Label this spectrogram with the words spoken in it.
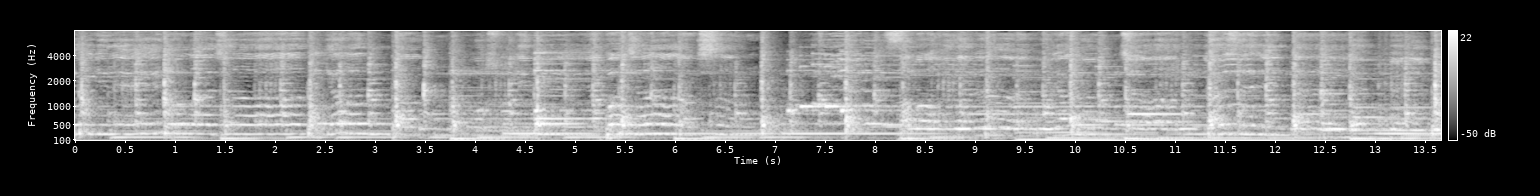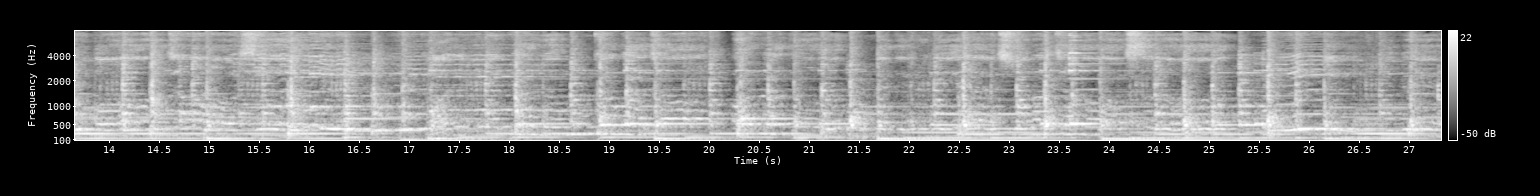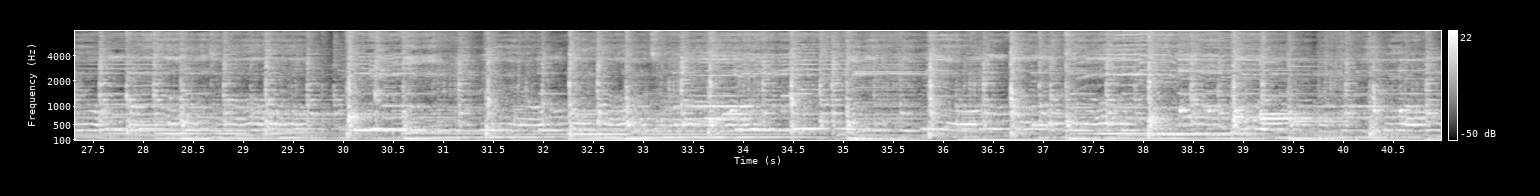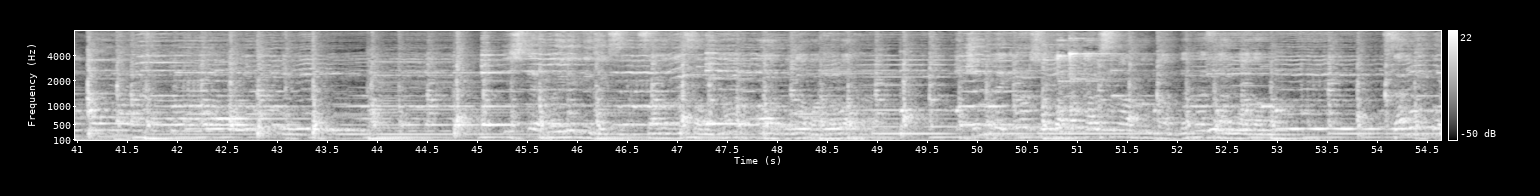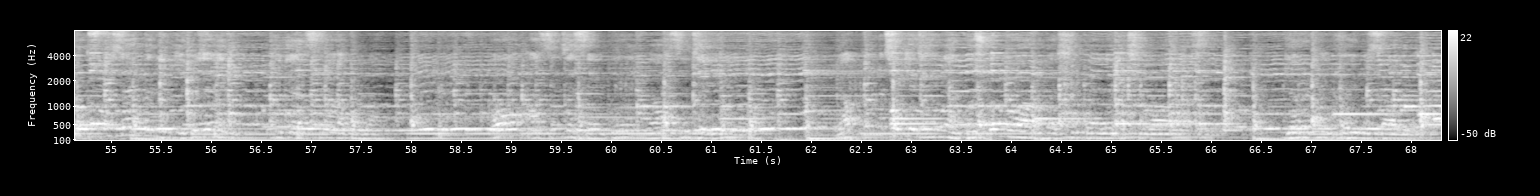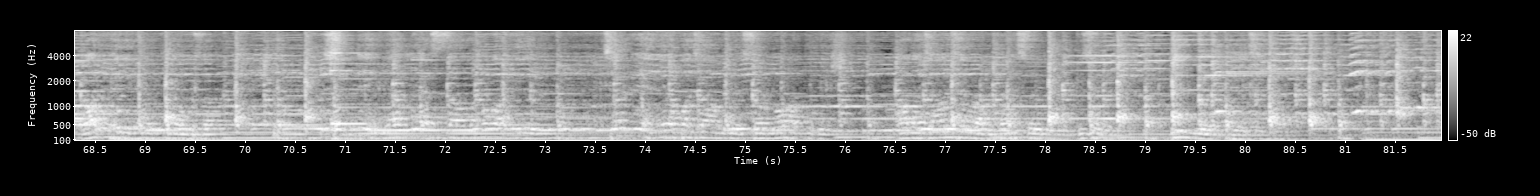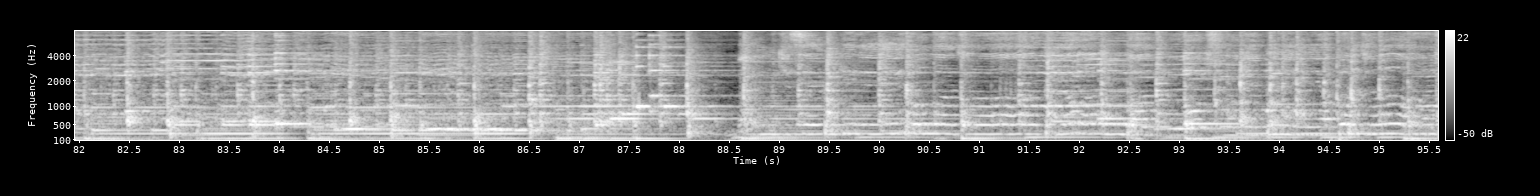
sevgilin olacak Yandan Osman yapacaksın. Sabahları uyanınca Gözlerinde beni bulacaksın. Kalbine gönlüm kalacak Aradığın nedir diye soracaksın. Benim gibi olmayan böyle gideceksin salına salına ardına bak Kimi bekliyorsun da bakarsın ardından demezler mi adama Sen bu doğrusunu sevmedin ki güzelim gidersin ardından O asilce sevdi ve asilce yürüdü Yaptığını çekeceğinden kuşkun mu vardı şimdi elin içinde ağlarsın Görünen köy misali var mı elinin kılavuza yapacağımı sorma vaktidir. Alacağın cevabı ben söyleyeyim güzelim. Bilmiyorum diyecekler. Yapacağım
